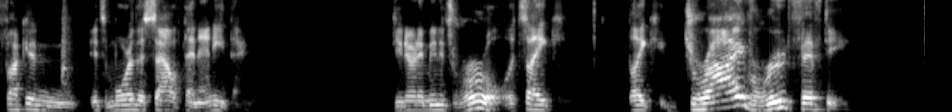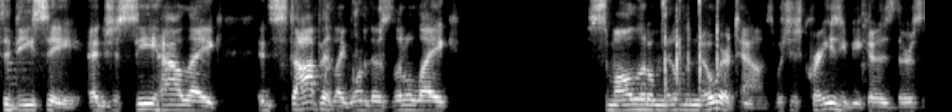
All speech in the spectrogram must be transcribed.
fucking it's more the South than anything. Do you know what I mean? It's rural. It's like like drive Route 50 to mm-hmm. DC and just see how like and stop at like one of those little like small little middle of nowhere towns, which is crazy because there's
